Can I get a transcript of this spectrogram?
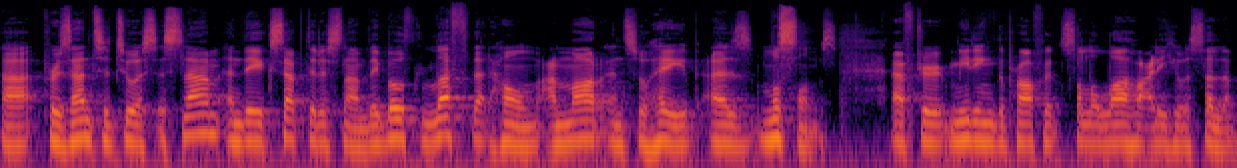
Uh, presented to us Islam and they accepted Islam. They both left that home, Ammar and Suhaib, as Muslims after meeting the Prophet sallallahu alaihi wasallam.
